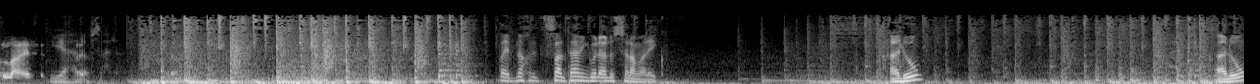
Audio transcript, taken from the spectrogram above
الله يسعدك. يا هلا وسهلا. طيب ناخذ اتصال ثاني نقول ألو السلام عليكم. ألو؟ ألو؟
